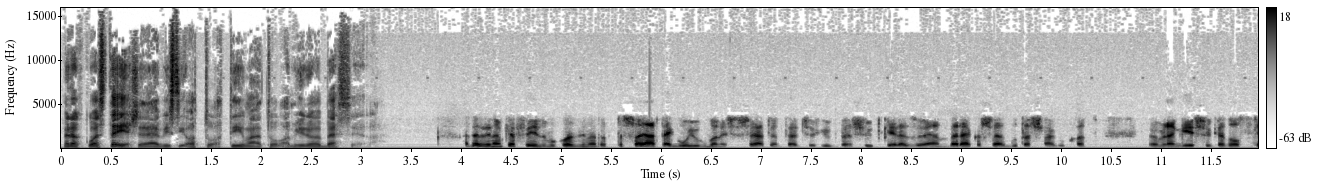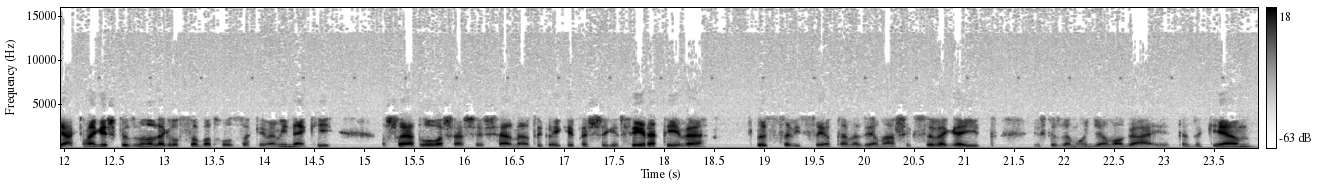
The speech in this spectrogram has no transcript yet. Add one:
mert akkor az teljesen elviszi attól a témától, amiről beszél. Hát ezért nem kell Facebookozni, mert ott a saját egójukban és a saját önteltségükben sütkérező emberek a saját butasságukat, ömlengésüket osztják meg, és közben a legrosszabbat hozzak ki, mert mindenki a saját olvasás és hermeneutikai képességét félretéve össze-vissza értelmezi a másik szövegeit, és közben mondja a magáét. Ezek ilyen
